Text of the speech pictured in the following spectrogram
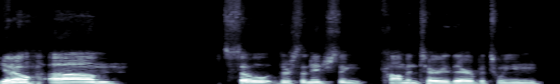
you know, um, so there's an interesting commentary there between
